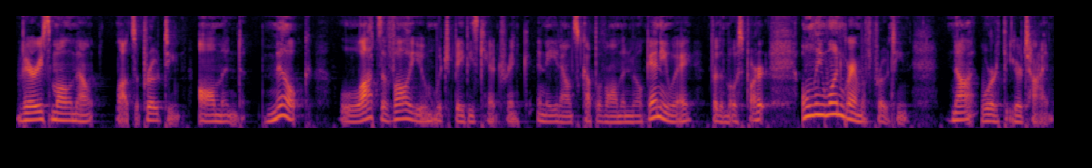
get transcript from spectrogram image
Very small amount, lots of protein. Almond milk lots of volume, which babies can't drink an eight ounce cup of almond milk anyway, for the most part, only one gram of protein. Not worth your time.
